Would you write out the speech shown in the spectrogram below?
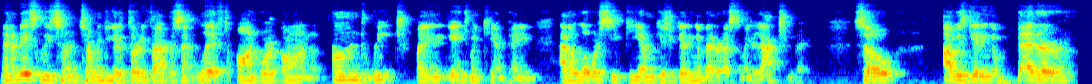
and it basically determined you get a 35% lift on or on earned reach by an engagement campaign at a lower CPM because you're getting a better estimated action rate. So I was getting a better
